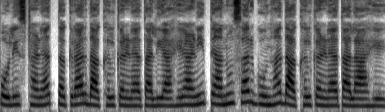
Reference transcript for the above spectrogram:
पोलीस ठाण्यात तक्रार दाखल करण्यात आली आहे आणि त्यानुसार गुन्हा दाखल करण्यात आला आहे.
